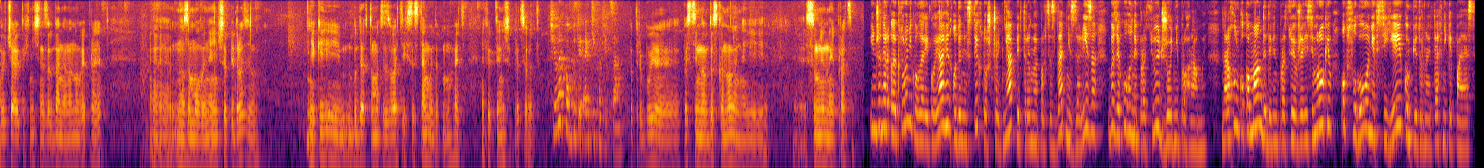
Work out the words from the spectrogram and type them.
вивчаю технічне завдання на новий проєкт на замовлення іншого підрозділу, який буде автоматизувати їх систему і допомагати ефективніше працювати. Чи легко бути it фахівцем Потребує постійного вдосконалення і е, сумлінної праці. Інженер-електронік Валерій Корягін – один із тих, хто щодня підтримує працездатність заліза, без якого не працюють жодні програми. На рахунку команди, де він працює вже 8 років, обслуговування всієї комп'ютерної техніки ПАЕС.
